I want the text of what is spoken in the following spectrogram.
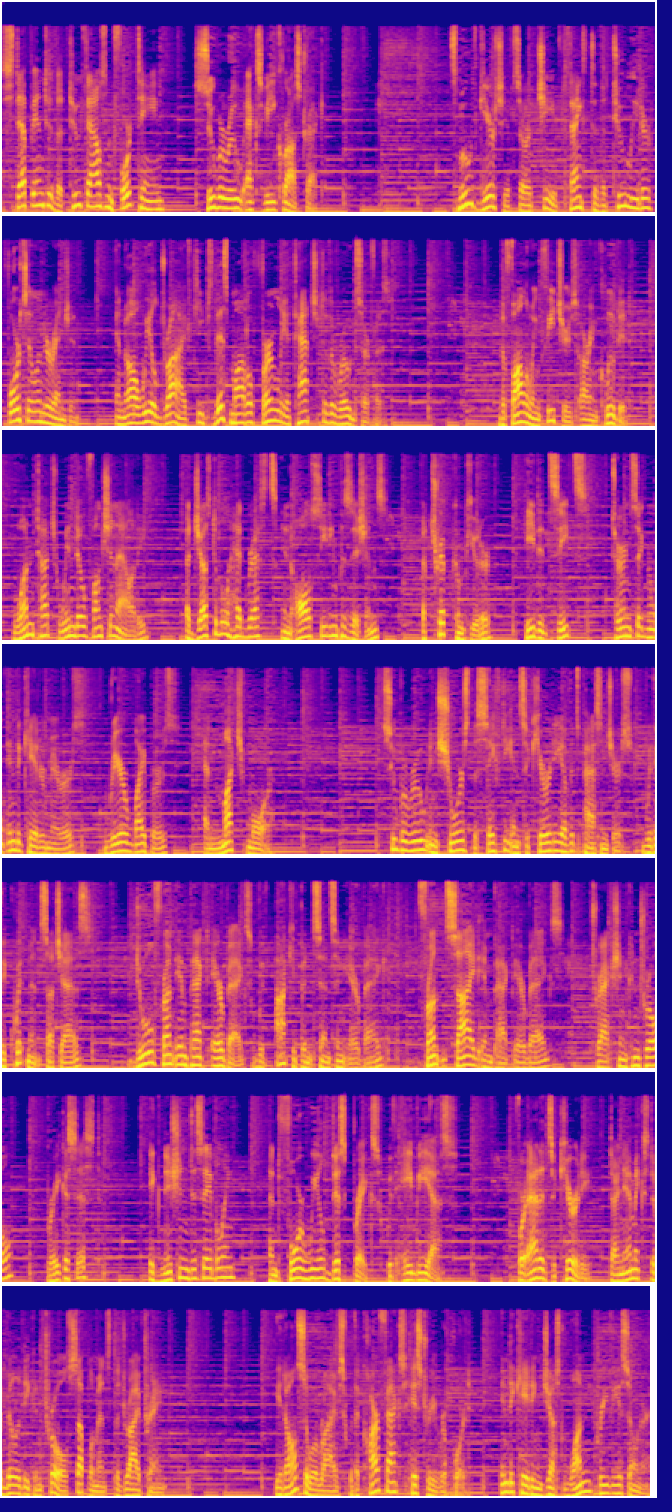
Step into the 2014 Subaru XV Crosstrek. Smooth gear shifts are achieved thanks to the 2-liter four-cylinder engine, and all-wheel drive keeps this model firmly attached to the road surface. The following features are included. One-touch window functionality, adjustable headrests in all seating positions, a trip computer, heated seats, turn signal indicator mirrors, rear wipers, and much more. Subaru ensures the safety and security of its passengers with equipment such as dual front impact airbags with occupant sensing airbag, front side impact airbags, traction control, brake assist, ignition disabling, and four-wheel disc brakes with ABS. For added security, Dynamic Stability Control supplements the drivetrain. It also arrives with a Carfax history report, indicating just one previous owner.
